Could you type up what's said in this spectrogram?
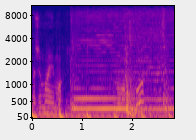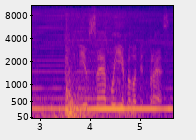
Нажимаємо кнопку і все поїхало під прес.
